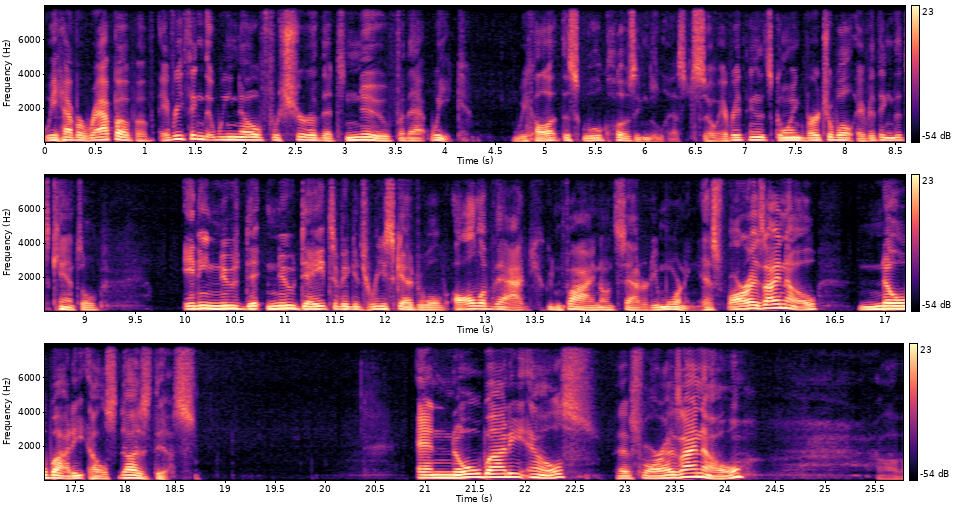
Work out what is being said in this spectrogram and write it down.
we have a wrap up of everything that we know for sure that's new for that week. We call it the school closings list. So everything that's going virtual, everything that's canceled, any new di- new dates if it gets rescheduled, all of that you can find on Saturday morning. As far as I know, nobody else does this. And nobody else, as far as I know, uh,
